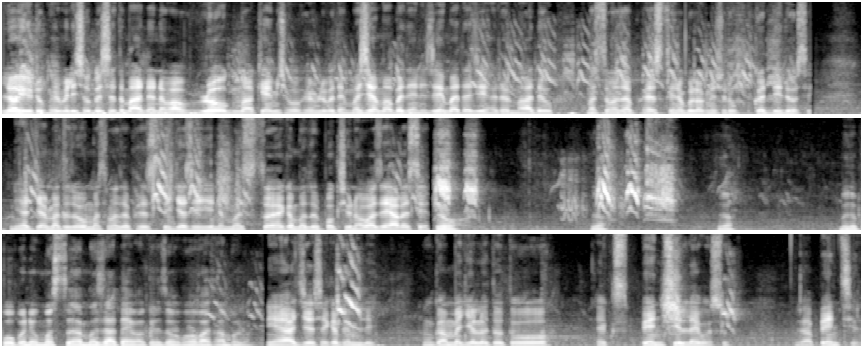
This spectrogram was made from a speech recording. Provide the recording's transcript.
Hello YouTube family, સ્વાગત છે તમારા નવા વ્લોગમાં. કેમ છો ફેમિલી? બધા મજામાં? બધાને જય માતાજી, હર હર મહાદેવ. મસ્ત મજા ફ્રેશ થઈને બ્લોગને શરૂ કરી દીધો છે. ને અત્યારમાં તો જો મસ્ત મજા ફ્રેશ થઈ ગયા છે અને મસ્ત હે કે મધુર પક્ષીનો અવાજ આવે છે. જો જો બધા પોપને મસ્ત મજા આવ્યા કરે, જો હવા સાંભળવા. ને આજે છે કે ફેમિલી, હું ગામમાં ગયેલો હતો તો એક પેન્સિલ લાવ્યો છું. આ પેન્સિલ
